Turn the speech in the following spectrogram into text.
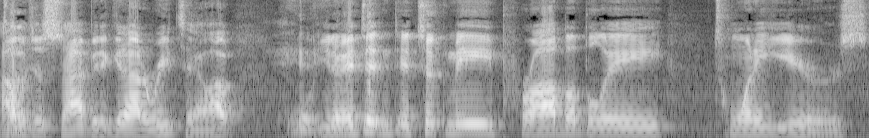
I was just happy to get out of retail. I, you know, it didn't. It took me probably twenty years.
